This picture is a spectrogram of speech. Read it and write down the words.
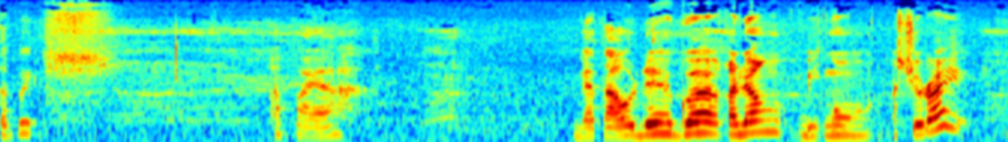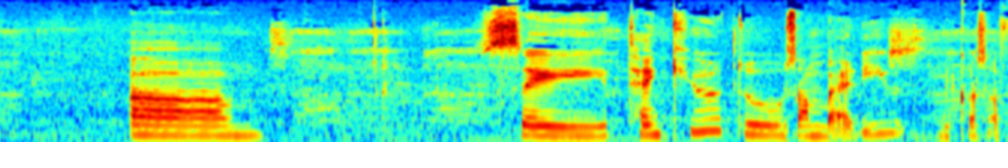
tapi apa ya nggak tahu deh. Gue kadang bingung should I um, say thank you to somebody because of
